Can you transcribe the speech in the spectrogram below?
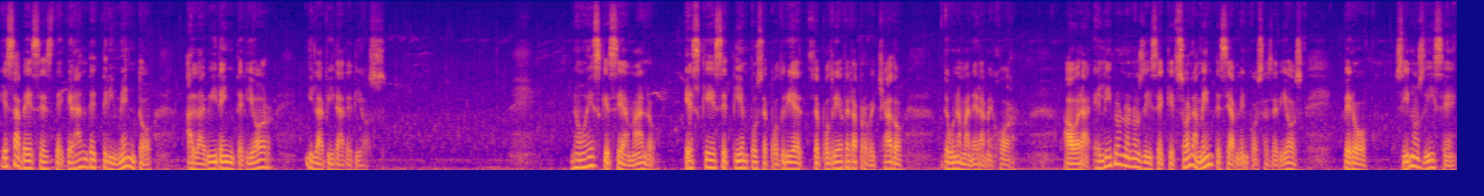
es a veces de gran detrimento a la vida interior y la vida de Dios. No es que sea malo, es que ese tiempo se podría, se podría haber aprovechado de una manera mejor. Ahora, el libro no nos dice que solamente se hablen cosas de Dios, pero sí nos dice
